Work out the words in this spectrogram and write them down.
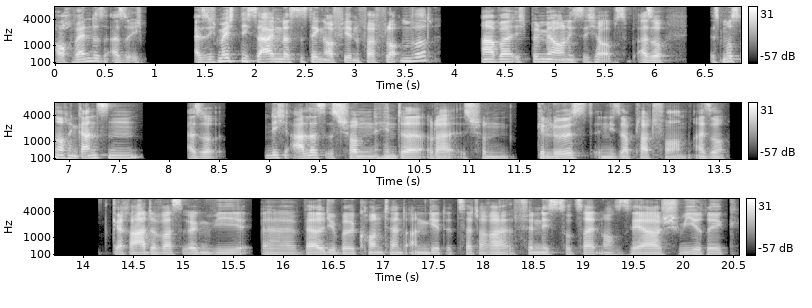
auch wenn das, also ich, also ich möchte nicht sagen, dass das Ding auf jeden Fall floppen wird, aber ich bin mir auch nicht sicher, ob es, also es muss noch im Ganzen, also nicht alles ist schon hinter oder ist schon gelöst in dieser Plattform. Also gerade was irgendwie äh, valuable Content angeht, etc., finde ich es zurzeit noch sehr schwierig.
